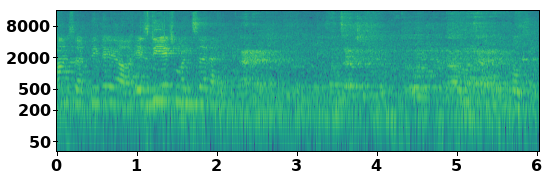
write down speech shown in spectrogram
हां सर तिथे एस डी एच मनसर आहे. हो सर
